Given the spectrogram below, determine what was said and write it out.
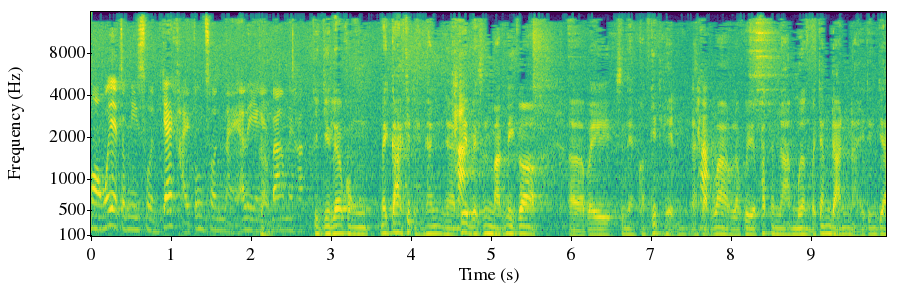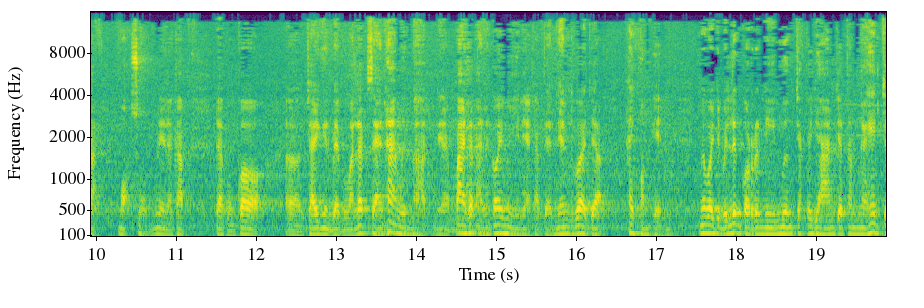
มองว่าอยากจะมีส่วนแก้ไขตรงโซนไหนอะไรยังไงบ้างไหมคะจริงๆแล้วคงไม่กล้าคิดอย่างนั้นนะค่ะที่ไปสมัครนี่ก็เอ่อไปแสดงความคิดเห็นนะครับค่ะว่าเราควรจะพัฒนาเมืองไปจังด้านไหน ถึงจะเหมาะสมเนี่ยนะครับแล้วผมก็เอ่อใช้เงินไปประมาณสักแสนห้าหมื่นบาทเนี่ยป้ายสักอันก็ไม่มีเนี่ยครับแต่เน้นว่าจะให้ความเห็น ไม่ว่าจะเป็นเรื่องกรณีเมืองจักรยานจะทำไงให้ใจ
